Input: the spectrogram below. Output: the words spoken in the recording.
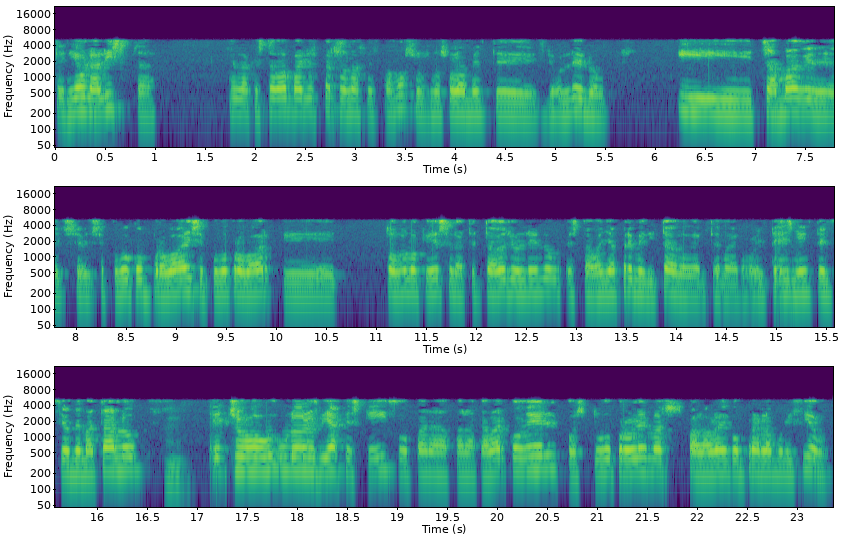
tenía una lista en la que estaban varios personajes famosos, no solamente John Lennon y Chapman eh, se, pudo comprobar y se pudo probar que todo lo que es el atentado a John Lennon estaba ya premeditado de antemano. Él tenía intención de matarlo. Mm. De hecho, uno de los viajes que hizo para, para acabar con él, pues tuvo problemas a la hora de comprar la munición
